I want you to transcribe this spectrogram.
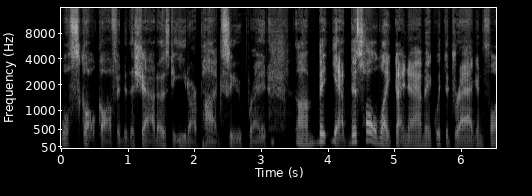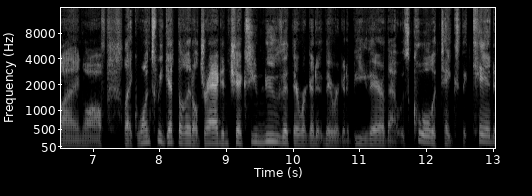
will skulk off into the shadows to eat our pog soup, right? Um, but yeah, this whole like dynamic with the dragon flying off, like once we get the little dragon chicks, you knew that they were gonna they were gonna be there. That was cool. It takes the kid.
